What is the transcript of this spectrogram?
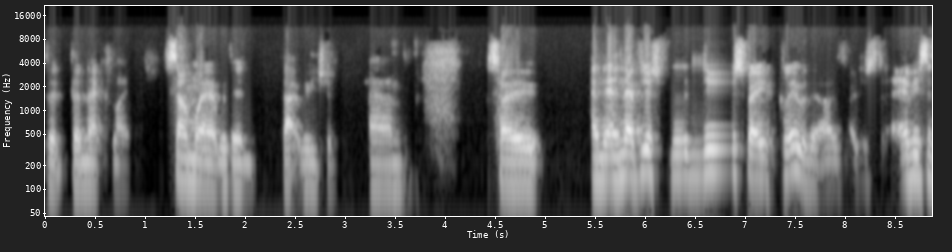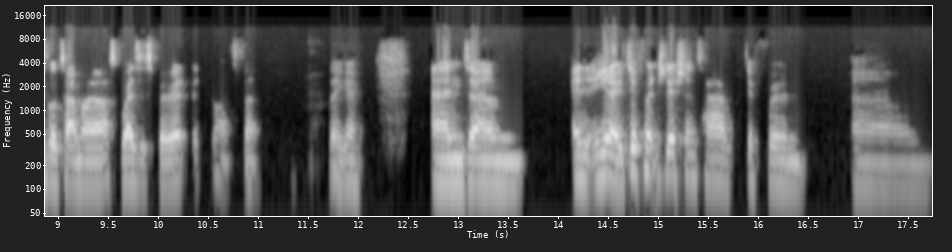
the, the neckline, somewhere within that region. Um, so, and and they're just they're just very clear with it. I, I, just every single time I ask, "Where's the spirit?" Oh, it's there. There you go. And um, and you know, different traditions have different um,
